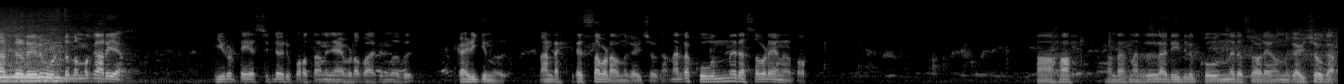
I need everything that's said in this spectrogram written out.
തട്ടുകടയിലും ഉണ്ട് നമുക്കറിയാം. ഈ ഒരു ടേസ്റ്റിന്റെ ഒരു പുറത്താണ് ഞാൻ ഇവിടെ വരുന്നത് കഴിക്കുന്നത്. വേണ്ടേ രസവട ഒന്ന് കഴിച്ചു നോക്കാം. നല്ല കൊന്ന് രസവടയാണ് കേട്ടോ. ആഹാ വേണ്ട നല്ല രീതിയിൽ കൊന്ന് രസവടയാണ്. ഒന്ന് കഴിച്ചു നോക്കാം.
